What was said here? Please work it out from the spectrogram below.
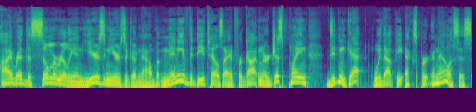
I read the Silmarillion years and years ago now, but many of the details I had forgotten or just plain didn't get without the expert analysis.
